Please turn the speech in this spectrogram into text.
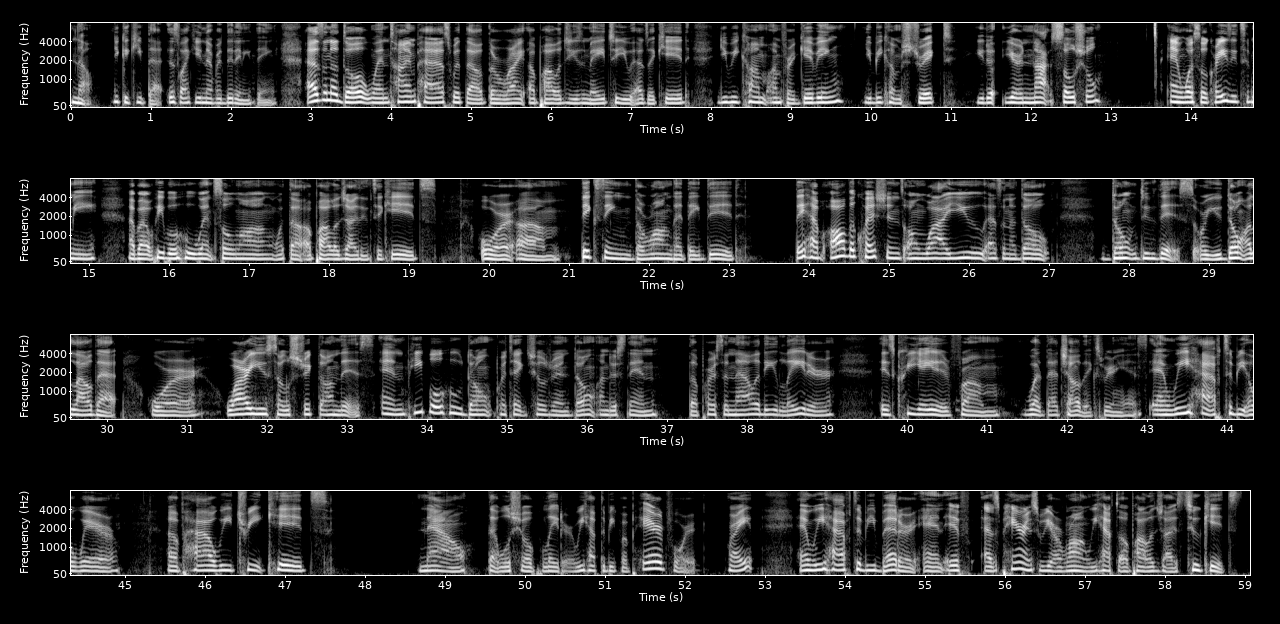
No you could keep that. It's like you never did anything. As an adult, when time passed without the right apologies made to you as a kid, you become unforgiving, you become strict, you do, you're not social. And what's so crazy to me about people who went so long without apologizing to kids or um, fixing the wrong that they did, they have all the questions on why you, as an adult, don't do this or you don't allow that or why are you so strict on this? And people who don't protect children don't understand the personality later is created from what that child experienced. And we have to be aware of how we treat kids now that will show up later. We have to be prepared for it, right? And we have to be better. And if, as parents, we are wrong, we have to apologize to kids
